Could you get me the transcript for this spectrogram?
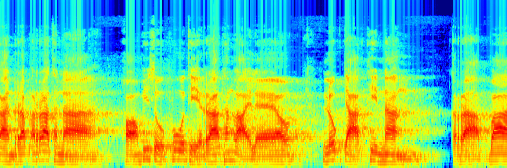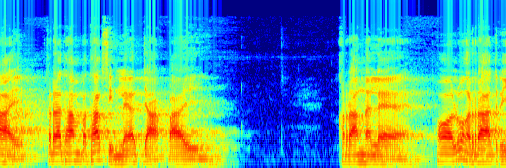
การรับอาราธนาของพิสุผู้เถระทั้งหลายแล้ว ลุกจากที่นั่ง กราบไหว้ กระทำประทักษิณแล้วจากไป ครั้งนั้นแหล พอล่วงราตรี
